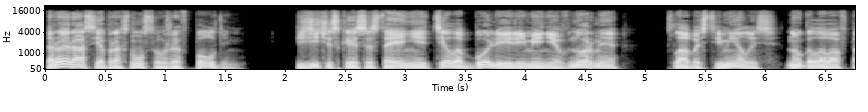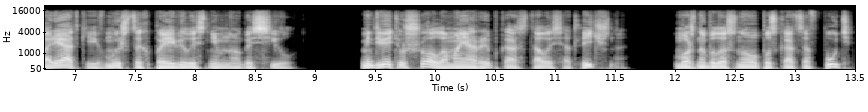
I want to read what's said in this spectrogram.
Второй раз я проснулся уже в полдень. Физическое состояние тела более или менее в норме, слабость имелась, но голова в порядке, и в мышцах появилось немного сил. Медведь ушел, а моя рыбка осталась отлично. Можно было снова пускаться в путь,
